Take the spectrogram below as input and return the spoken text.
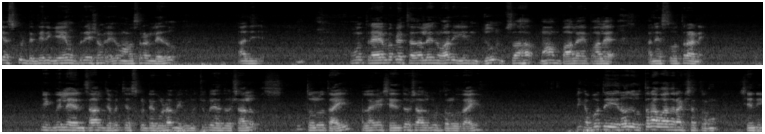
చేసుకుంటే దీనికి ఏం ఉపదేశం ఏం అవసరం లేదు. అది ఓం త్రయంబకం చదవలేని వారు ఈ జూమ్ సహా మాం పాలయ పాలయ అనే స్తోత్రాన్ని మీకు వీళ్ళే సార్లు జపం చేసుకుంటే కూడా మీకు మృత్యుభయ దోషాలు తొలుగుతాయి. అలాగే శని దోషాలు కూడా తొలుగుతాయి. ఇకపోతే ఈరోజు ఉత్తరాభాద నక్షత్రం శని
